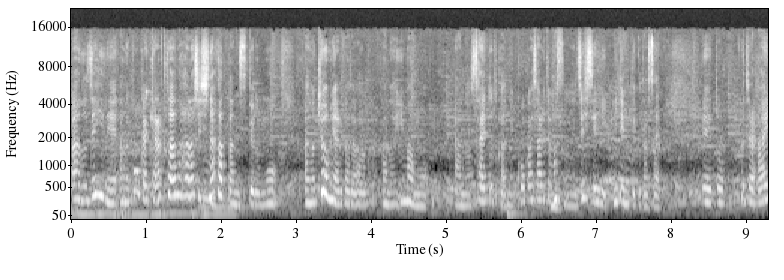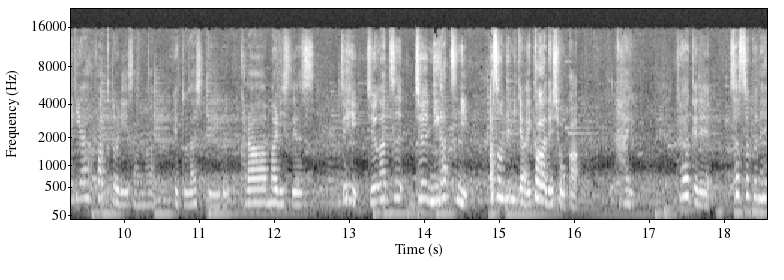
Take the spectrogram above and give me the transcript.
あのぜひねあの今回キャラクターの話しなかったんですけどもあの興味ある方はあの今もあのサイトとかね公開されてますので、ぜひぜひ見てみてください。えっ、とこちらアイディアファクトリーさんが、えっと出しているカラーマリスです。ぜひ10月12月に遊んでみてはいかがでしょうか。はい。というわけで早速ね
